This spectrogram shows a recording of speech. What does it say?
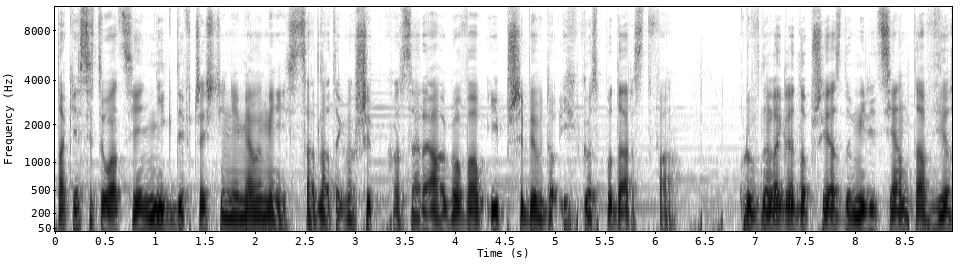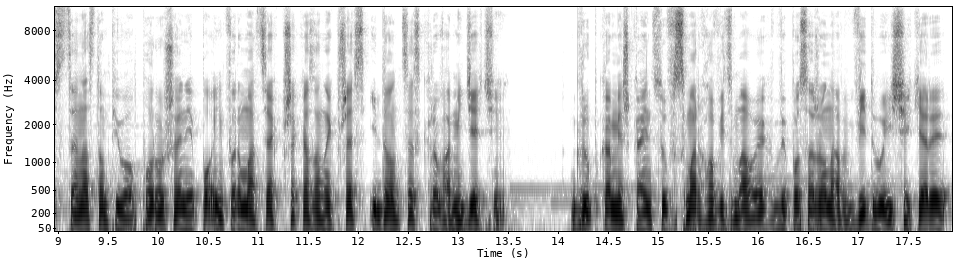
Takie sytuacje nigdy wcześniej nie miały miejsca, dlatego szybko zareagował i przybył do ich gospodarstwa. Równolegle do przyjazdu milicjanta w wiosce nastąpiło poruszenie po informacjach przekazanych przez idące z krowami dzieci. Grupka mieszkańców z Marchowic Małych, wyposażona w widły i siekiery,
